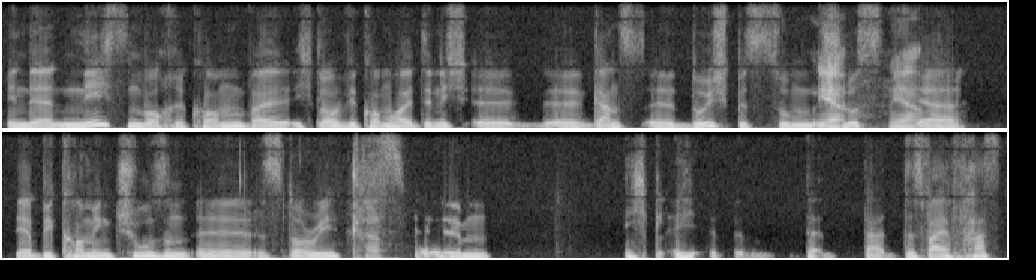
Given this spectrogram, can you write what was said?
in der nächsten Woche kommen, weil ich glaube, wir kommen heute nicht äh, äh, ganz äh, durch bis zum Ja, Schluss ja. Der, der Becoming Chosen äh, Story. Krass. Ähm, ich, ich, äh, da, da, das war ja fast,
